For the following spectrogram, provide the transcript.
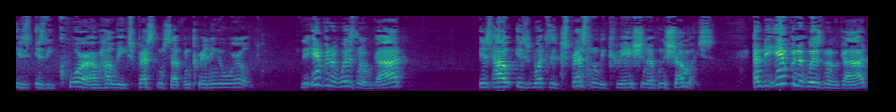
is, is the core of how he expressed himself in creating a world. The infinite wisdom of God is how is what's expressed in the creation of neshamas, and the infinite wisdom of God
